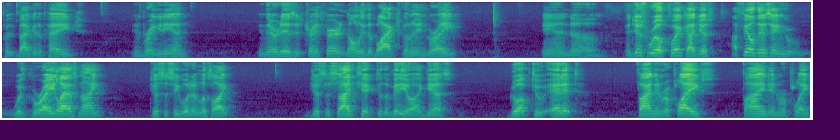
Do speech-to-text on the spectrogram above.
Put it back of the page and bring it in. And there it is. It's transparent and only the black's going to engrave. And um, and just real quick, I just I filled this in with gray last night just to see what it looked like. Just a sidekick to the video, I guess. Go up to Edit, Find and Replace, find and replace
